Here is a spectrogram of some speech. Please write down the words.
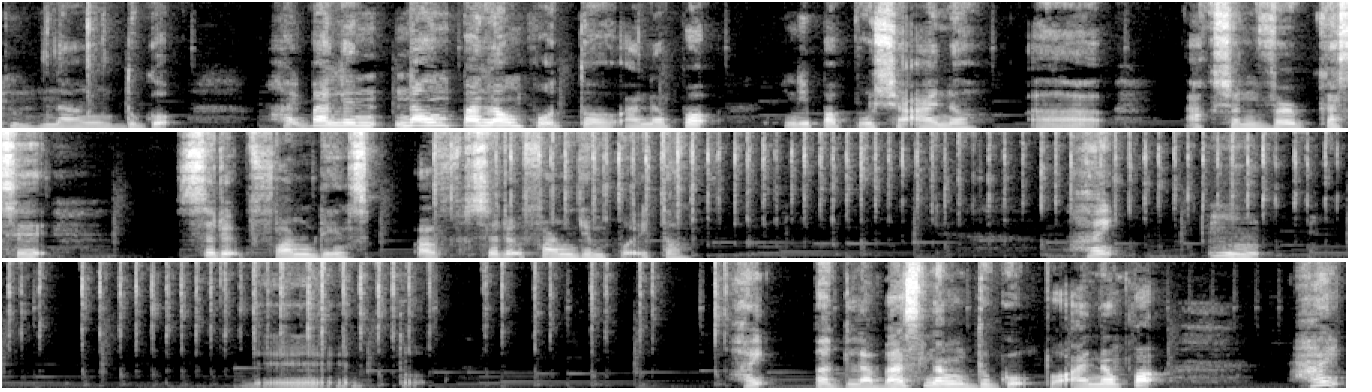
ng dugo. Hay, bale, noun pa lang po to. Ano po? Hindi pa po siya ano, ah, action verb kasi suru form din, uh, suru form din po ito. Hay. Dito. Hay, paglabas ng dugo po. Ano po? Hay,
